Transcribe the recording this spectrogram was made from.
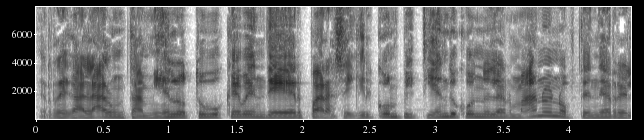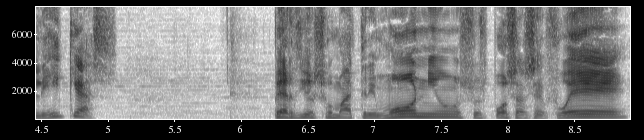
regalaron también lo tuvo que vender para seguir compitiendo con el hermano en obtener reliquias. Perdió su matrimonio, su esposa se fue,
